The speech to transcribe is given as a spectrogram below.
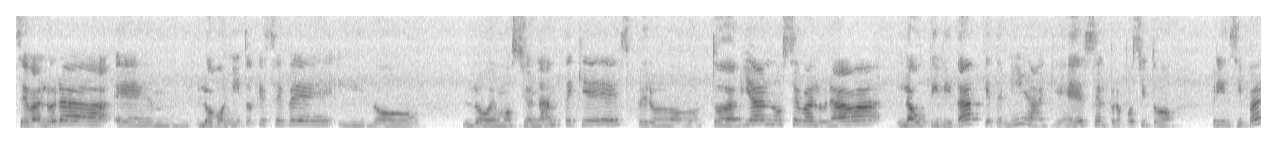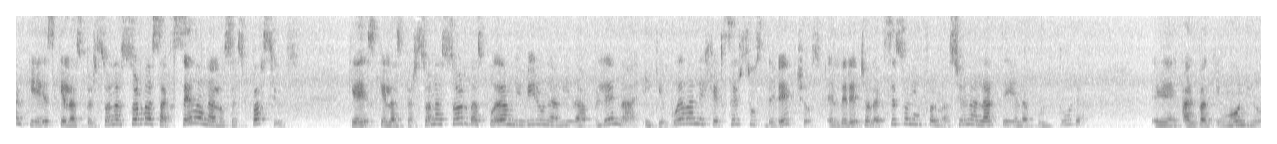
se valora em, lo bonito que se ve y lo, lo emocionante que es, pero todavía no se valoraba la utilidad que tenía, que es el propósito principal, que es que las personas sordas accedan a los espacios que es que las personas sordas puedan vivir una vida plena y que puedan ejercer sus derechos, el derecho al acceso a la información, al arte y a la cultura, eh, al patrimonio.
